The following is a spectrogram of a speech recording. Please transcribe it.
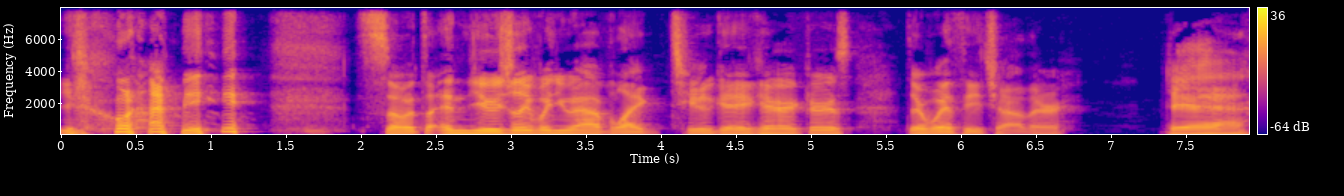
You know what I mean? So it's and usually when you have like two gay characters, they're with each other Yeah.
